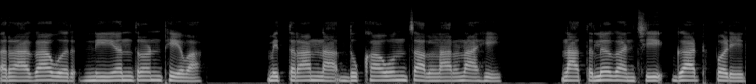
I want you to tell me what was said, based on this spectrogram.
रागावर नियंत्रण ठेवा. मित्रांना दुखावून चालणार नाही. नातलगांची गाठ पडेल.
